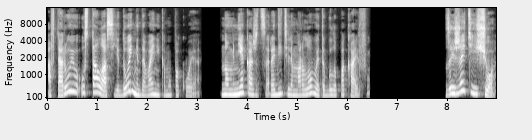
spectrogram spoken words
а вторую устала с едой, не давая никому покоя. Но мне кажется, родителям Орлова это было по кайфу. «Заезжайте еще!»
